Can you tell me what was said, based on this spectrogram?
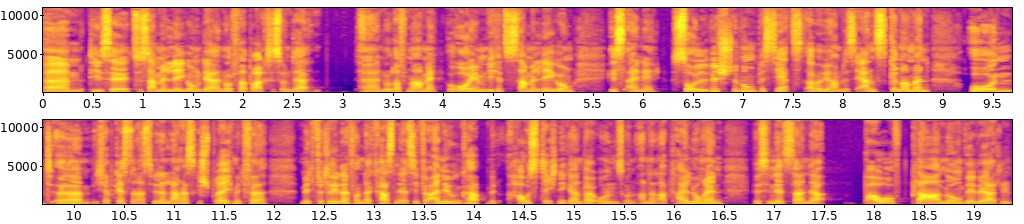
Ähm, diese Zusammenlegung der Notfallpraxis und der äh, Notaufnahme, räumliche Zusammenlegung, ist eine Sollbestimmung bis jetzt, aber wir haben das ernst genommen und ähm, ich habe gestern erst wieder ein langes Gespräch mit, Ver mit Vertretern von der Kassenärztlichen Vereinigung gehabt, mit Haustechnikern bei uns und anderen Abteilungen. Wir sind jetzt da in der Bauplanung, wir werden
